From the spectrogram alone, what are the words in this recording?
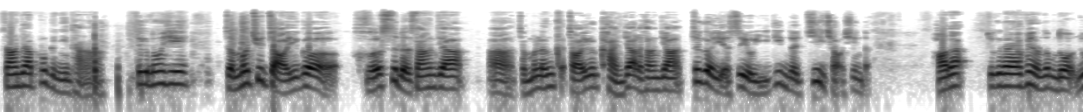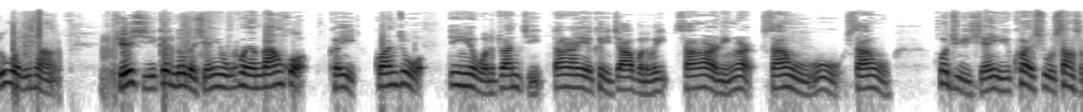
商家不跟你谈啊，这个东西怎么去找一个合适的商家啊？怎么能找一个砍价的商家？这个也是有一定的技巧性的。好的，就跟大家分享这么多。如果你想学习更多的闲鱼无货源干货，可以关注我，订阅我的专辑，当然也可以加我的微三二零二三五五五三五，获取闲鱼快速上手。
